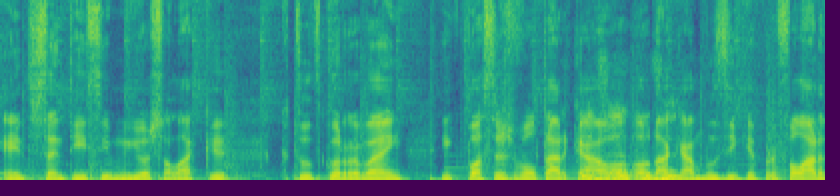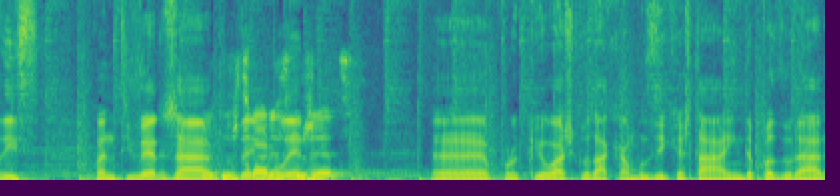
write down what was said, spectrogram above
é interessantíssimo e oxalá que, que tudo corra bem e que possas voltar cá ao, Exato, ao exato. Dakar Música para falar disso quando tiver já Para mostrar esse projeto. uh, porque eu acho que o Dakar Música está ainda para durar.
